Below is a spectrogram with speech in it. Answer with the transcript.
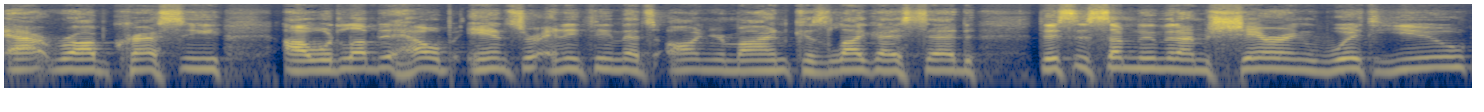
at Rob Cressy. I would love to help answer anything that's on your mind because, like I said, this is something that I'm sharing with you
